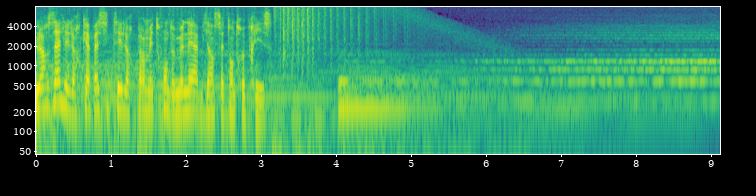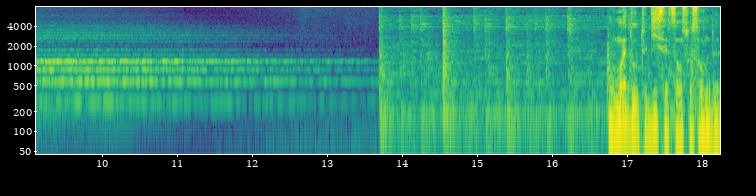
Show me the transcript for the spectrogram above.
leurs ailes et leurs capacités leur permettront de mener à bien cette entreprise. Au mois d'août 1762,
